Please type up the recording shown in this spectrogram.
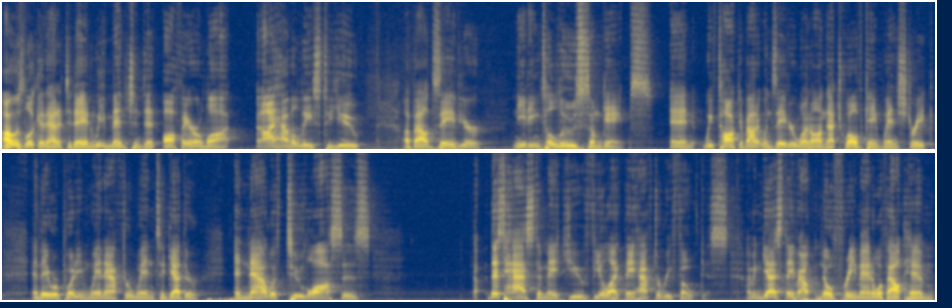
I was looking at it today, and we've mentioned it off air a lot, and I have at least to you about Xavier needing to lose some games. And we've talked about it when Xavier went on that 12 game win streak and they were putting win after win together. And now with two losses, this has to make you feel like they have to refocus. I mean, yes, they've out no Freeman without him,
